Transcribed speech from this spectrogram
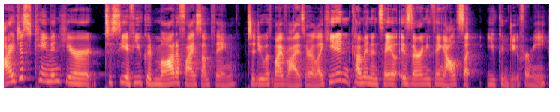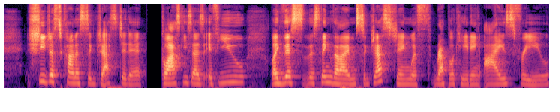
I just came in here to see if you could modify something to do with my visor. Like, he didn't come in and say, Is there anything else that you can do for me? She just kind of suggested it. Pulaski says, if you like this this thing that I'm suggesting with replicating eyes for you,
